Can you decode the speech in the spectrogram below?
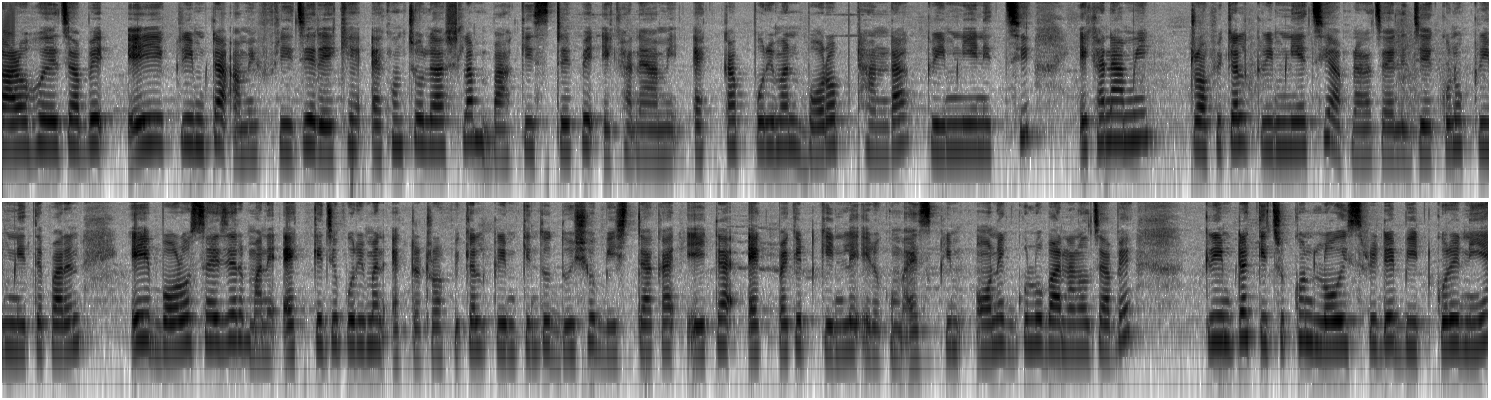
গাঢ় হয়ে যাবে। এই ক্রিমটা আমি ফ্রিজে রেখে এখন চলে আসলাম বাকি স্টেপে। এখানে আমি এক কাপ পরিমাণ বরফ ঠান্ডা ক্রিম নিয়ে নিচ্ছি। এখানে আমি ট্রপিক্যাল ক্রিম নিয়েছি, আপনারা চাইলে যে কোনো ক্রিম নিতে পারেন। এই বড় সাইজের মানে এক কেজি পরিমাণ একটা ট্রপিক্যাল ক্রিম কিন্তু বিশ টাকা এইটা এক প্যাকেট কিনলে এরকম আইসক্রিম অনেকগুলো বানানো যাবে। ক্রিমটা কিছুক্ষণ লো স্পিডে বিট করে নিয়ে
